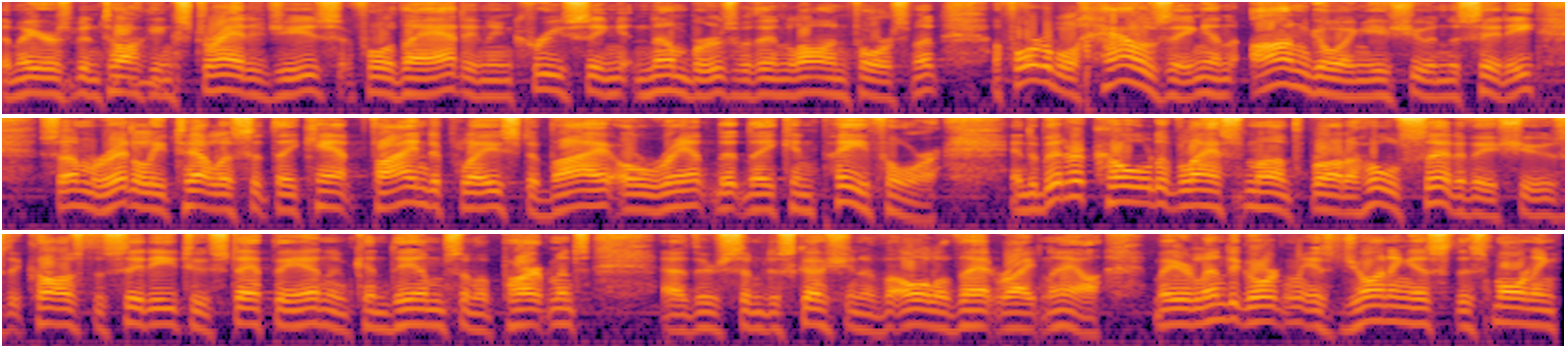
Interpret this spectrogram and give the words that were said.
The mayor's been talking strategies for that and increasing numbers within law enforcement, affordable housing, and ongoing issue in the city. Some readily tell us that they can't find a place to buy or rent that they can pay for. And the bitter cold of last month brought a whole set of issues that caused the city to step in and condemn some apartments. Uh, there's some discussion of all of that right now. Mayor Linda Gorton is joining us this morning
